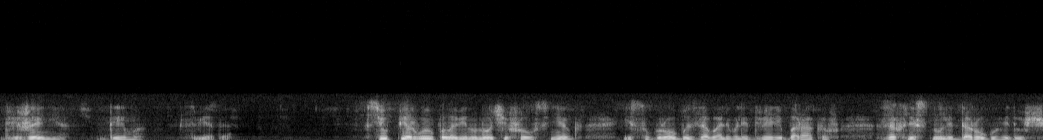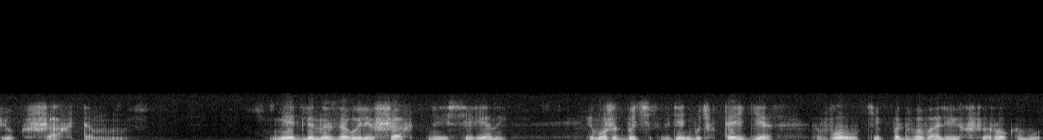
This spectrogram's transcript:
движения, дыма, света. Всю первую половину ночи шел снег, и сугробы заваливали двери бараков, захлестнули дорогу, ведущую к шахтам. Медленно завыли шахтные сирены, и, может быть, где-нибудь в тайге волки подвывали их широкому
